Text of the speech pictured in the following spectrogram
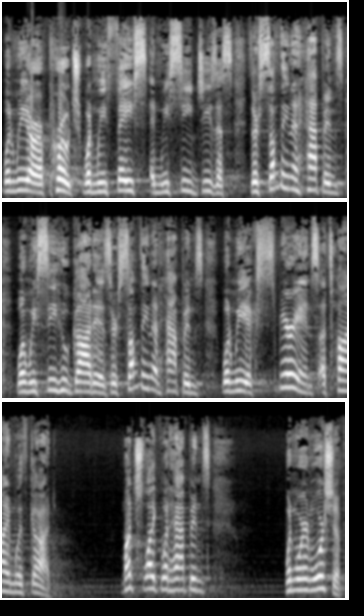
when we are approached, when we face and we see Jesus. There's something that happens when we see who God is. There's something that happens when we experience a time with God. Much like what happens when we're in worship.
